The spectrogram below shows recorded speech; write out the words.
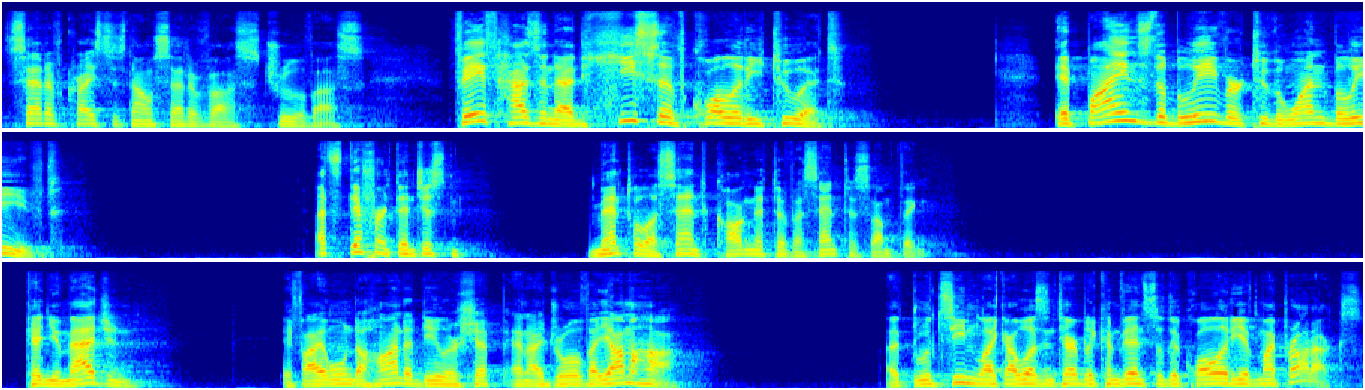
said of Christ is now said of us, true of us. Faith has an adhesive quality to it. It binds the believer to the one believed. That's different than just mental assent, cognitive assent to something. Can you imagine if I owned a Honda dealership and I drove a Yamaha? It would seem like I wasn't terribly convinced of the quality of my products.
